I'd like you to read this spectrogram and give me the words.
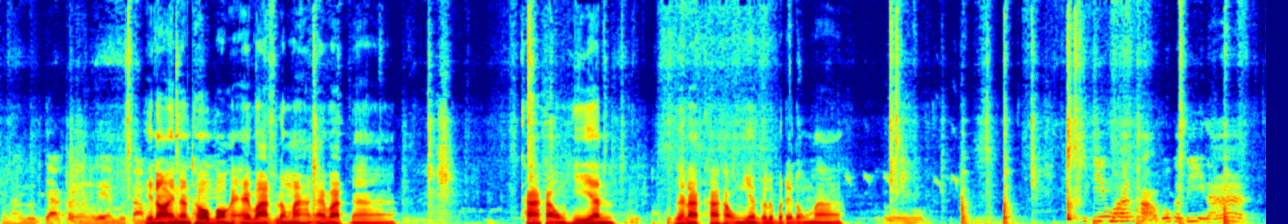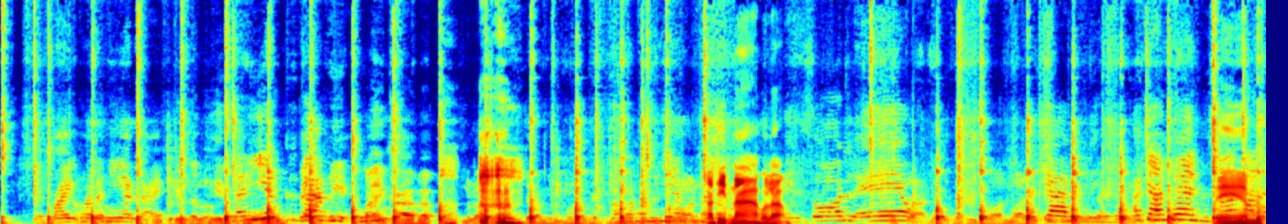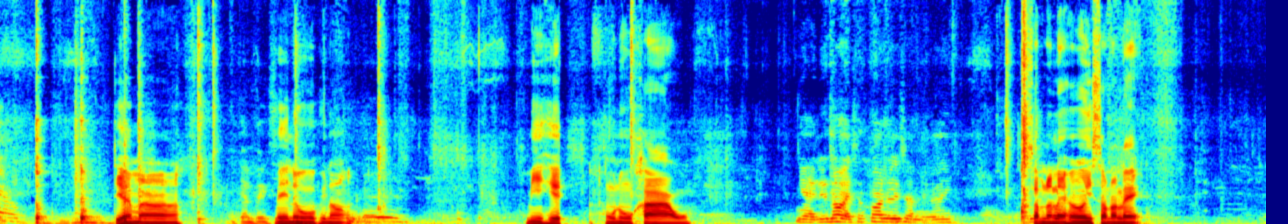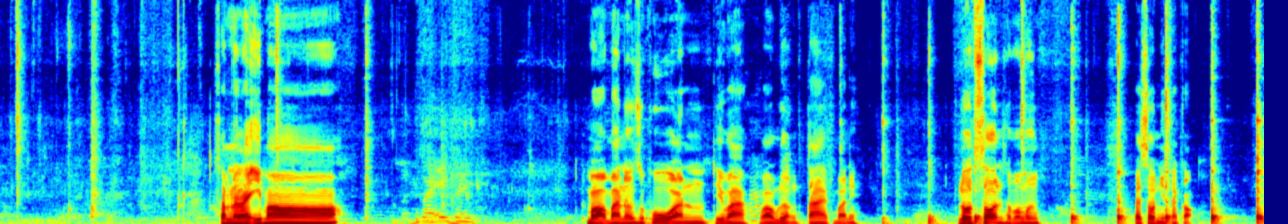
ขนาดรถจักรก็ยังเล่นมือตามพี่หน่อยนะโทรบอกให้ไอวัดลงมาหางไอวัดนะค่าเขาโรงเฮียนเวลาค่าเขาโรงเฮียนก็เลยบ่ได้ลงมาำจริงๆบ้านข่าว ปกตินะแต่ไปกับพันธเฮียนได้เป็นอาทิตย์ได้เยี่ยมคือเป็นกันอาทิตย์ไปพุ่งกาแบบมันลองแต่มันบ่ได้เราก็ทำเฮียนอาทิตย์หน้าคนละ สอนแล้ว สอนไว้อาจารย์ อาจารย์แพนสเต็อนมมาแล้วเตรียมมากันเพลงเมนูพี่น้อง มีเห็ดหูหนูขาวใหญ่หรือน้อยสักข้อเลยสั่นเลยสำนันอะไรเฮ้ยสำนันอะไรสำนันอะไรอีหมอไปไป บอบ้านโน้นสุพูอันที่ว่าเวาวเหลืองตายกับบ้านนี้โหลดโซนสมมึง ไปโซนอยู่ใส่เกาะ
